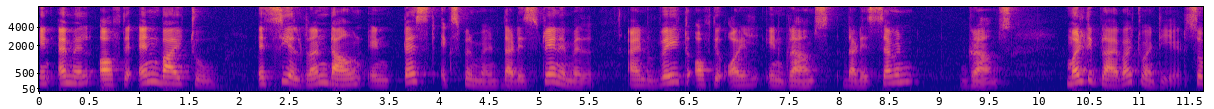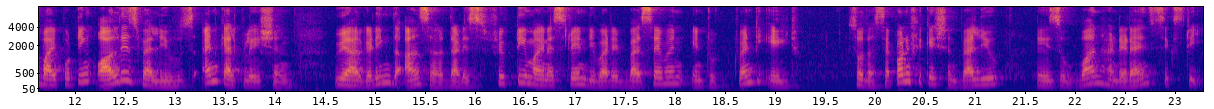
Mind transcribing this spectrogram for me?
in ml of the n by 2 HCl run down in test experiment that is 10 ml and weight of the oil in grams that is 7 grams multiply by 28. So by putting all these values and calculation we are getting the answer that is 50 minus 10 divided by 7 into 28. So the saponification value is 160.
